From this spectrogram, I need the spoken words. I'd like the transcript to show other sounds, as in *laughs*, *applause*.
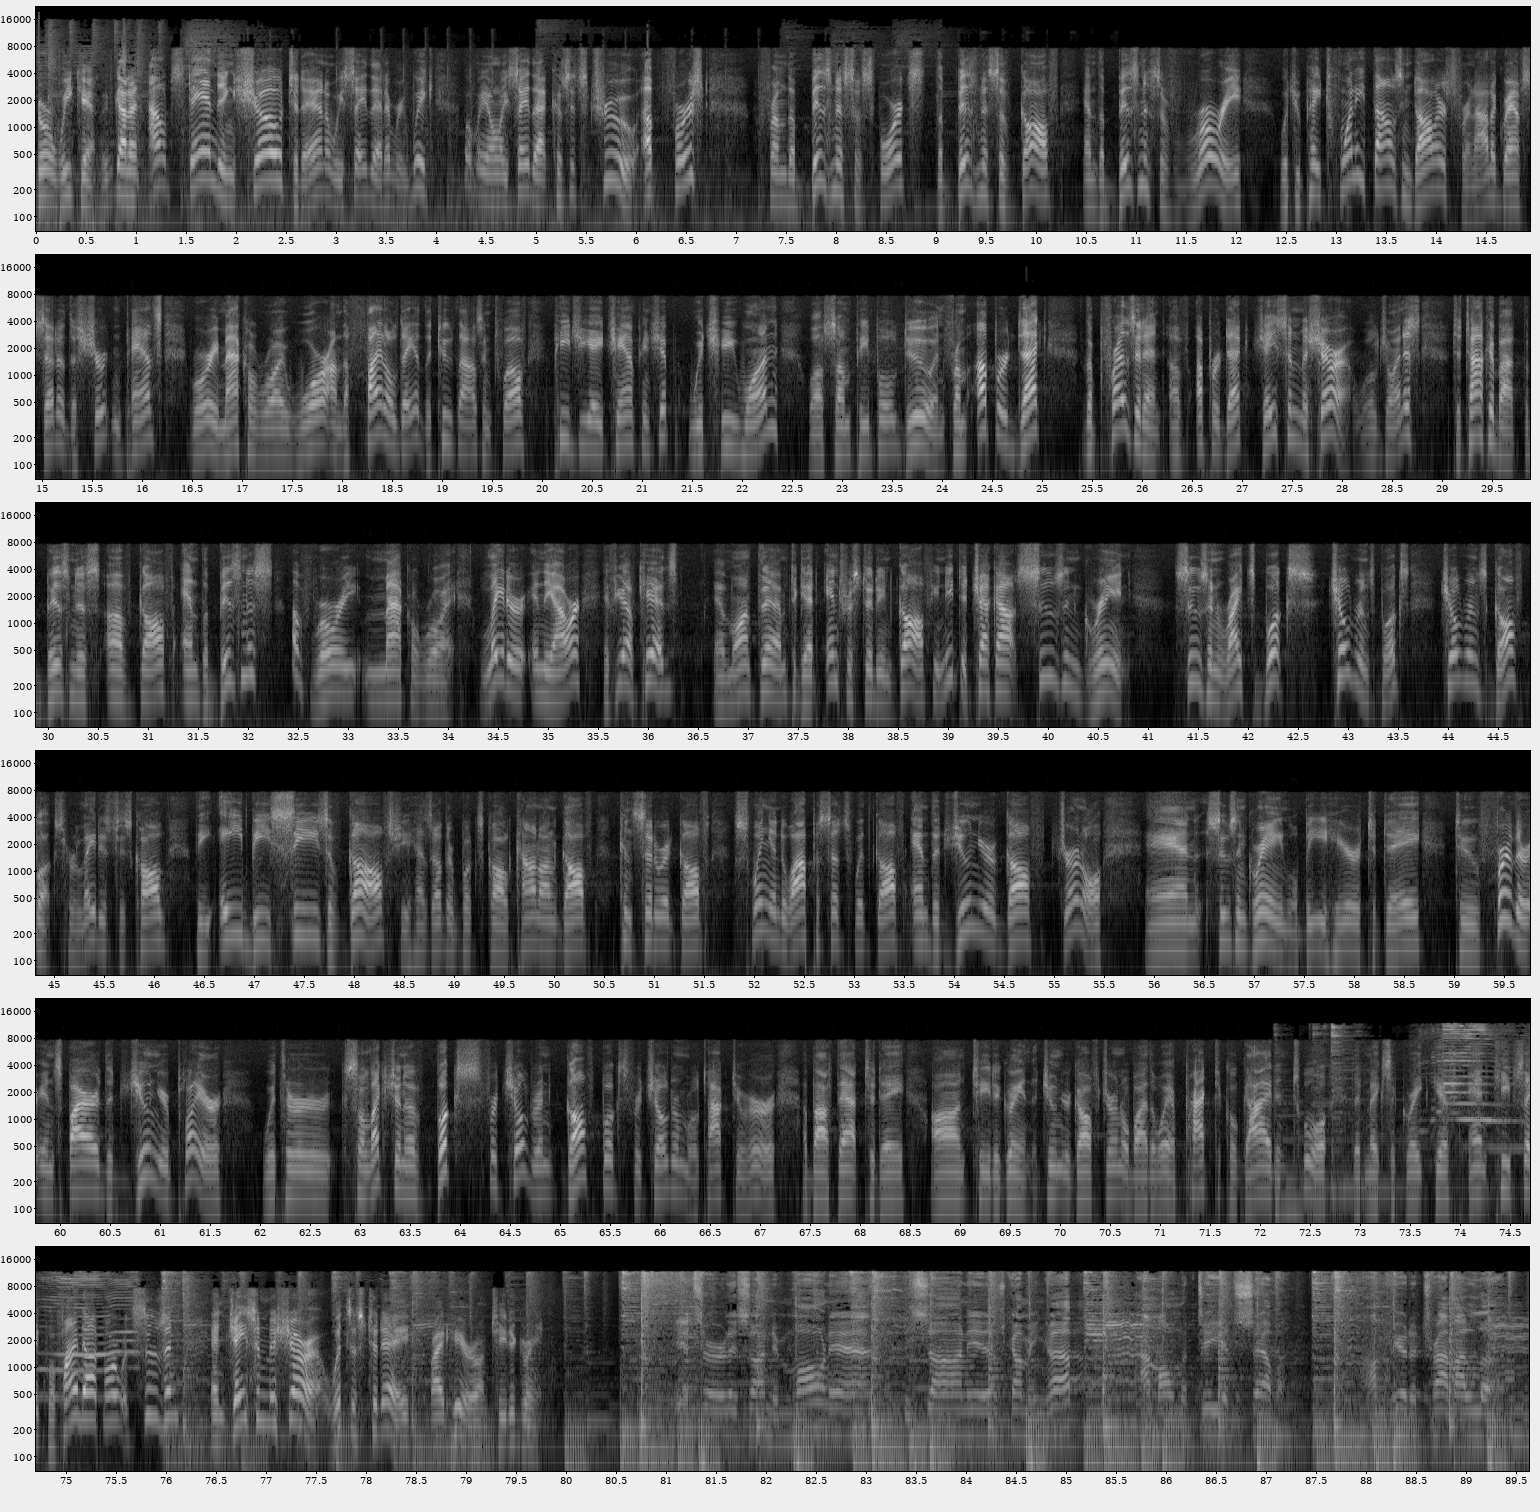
your weekend. We've got an outstanding show today. I know we say that every week, but we only say that because it's true. Up first, from the business of sports, the business of golf, and the business of Rory. Would you pay $20,000 for an autographed set of the shirt and pants Rory McIlroy wore on the final day of the 2012 PGA Championship, which he won? Well, some people do. And from Upper Deck, the president of Upper Deck, Jason Masherah, will join us to talk about the business of golf and the business of Rory McIlroy. Later in the hour, if you have kids and want them to get interested in golf, you need to check out Susan Green. Susan writes books, children's books, children's golf books. Her latest is called The ABCs of Golf. She has other books called Count on Golf, Considerate Golf, Swing into Opposites with Golf, and the Junior Golf Journal. And Susan Green will be here today to further inspire the junior player with her selection of books for children, golf books for children. We'll talk to her about that today on Tee to Green. The Junior Golf Journal, by the way, a practical guide and tool that makes a great gift and keepsake. We'll find out more with Susan and Jason Masherah with us today right here on Tee to Green. It's early Sunday morning, the sun is coming up. I'm on the tee at 7. I'm here to try my luck.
